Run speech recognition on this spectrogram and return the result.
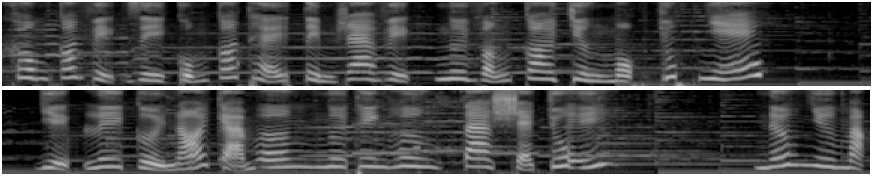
Không có việc gì cũng có thể tìm ra việc, Ngươi vẫn coi chừng một chút nhé. Diệp Ly cười nói cảm ơn, ngươi Thiên Hương, Ta sẽ chú ý. Nếu như mặt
